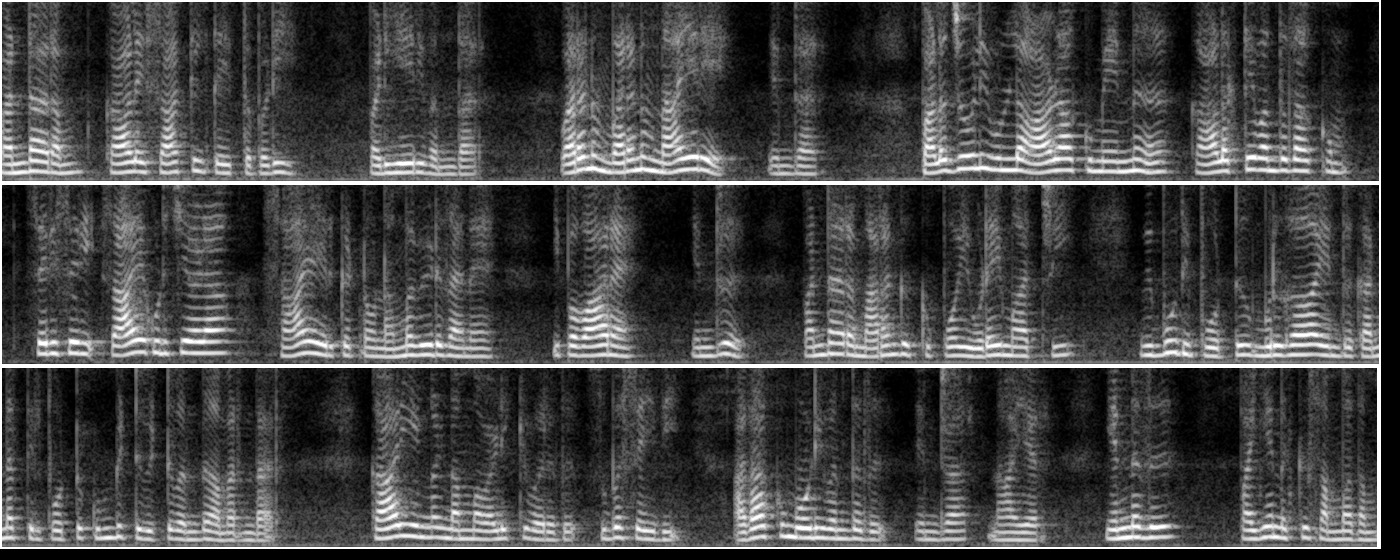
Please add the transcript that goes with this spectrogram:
பண்டாரம் காலை சாக்கில் தேய்த்தபடி படியேறி வந்தார். வரணும் வரணும் நாயரே என்றார். பழஜோலி உள்ள ஆளாக்குமேன்னு காலத்தே வந்ததாக்கும். சரி சரி சாய குடிச்சியாளா சாய இருக்கட்டும் நம்ம வீடு தானே. இப்போ வாரேன் என்று பண்டாரம் அரங்குக்கு போய் உடை மாற்றி விபூதி போட்டு முருகா என்று கன்னத்தில் போட்டு கும்பிட்டு விட்டு வந்து அமர்ந்தார். காரியங்கள் நம்ம வழிக்கு வருது. சுப செய்தி. அதாக்கும் ஓடி வந்தது என்றார் நாயர். என்னது? பையனுக்கு சம்மதம்.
